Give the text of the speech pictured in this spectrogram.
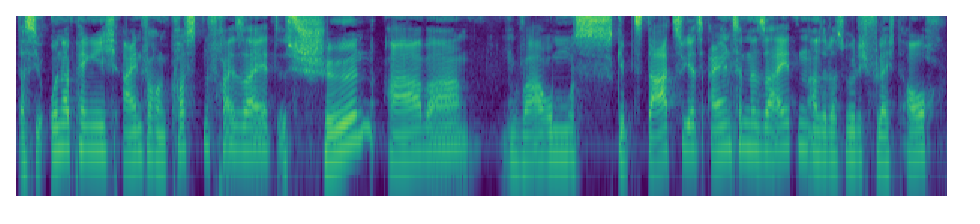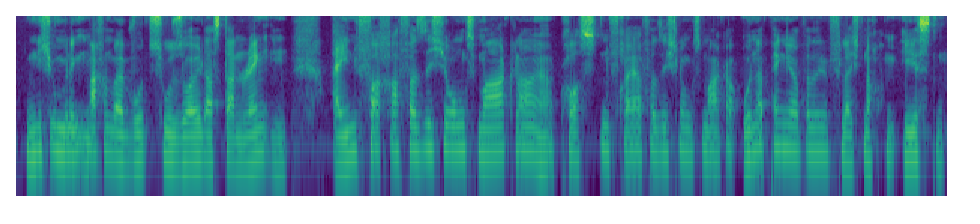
Dass ihr unabhängig, einfach und kostenfrei seid, ist schön, aber warum muss, gibt's dazu jetzt einzelne Seiten? Also das würde ich vielleicht auch nicht unbedingt machen, weil wozu soll das dann ranken? Einfacher Versicherungsmakler, ja, kostenfreier Versicherungsmakler, unabhängiger Versicherungsmakler, vielleicht noch am ehesten.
